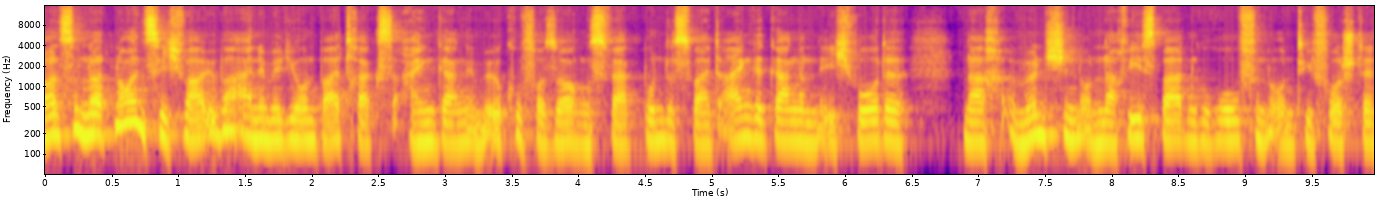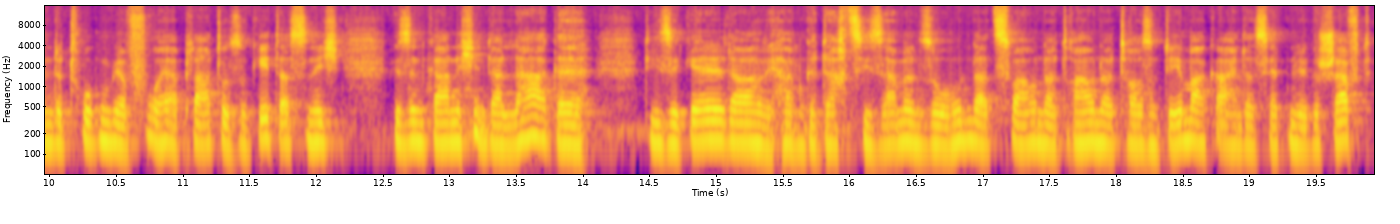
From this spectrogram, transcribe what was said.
1990 war über eine Million Beitragseingang im Ökoversorgungswerk bundesweit eingegangen. Ich wurde nach München und nach Wiesbaden gerufen und die Vorstände trugen mir vorher Plato, so geht das nicht. Wir sind gar nicht in der Lage, diese Gelder, wir haben gedacht, sie sammeln so 100, 200, 300.000 D-Mark ein, das hätten wir geschafft.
